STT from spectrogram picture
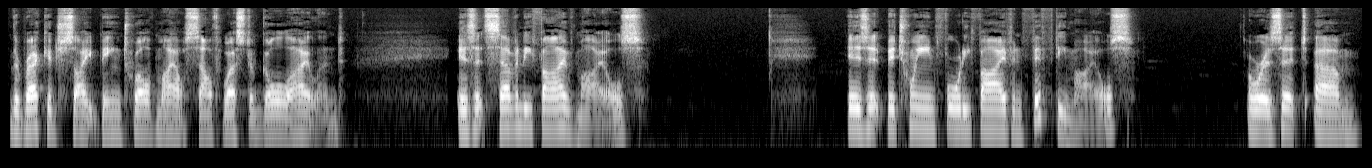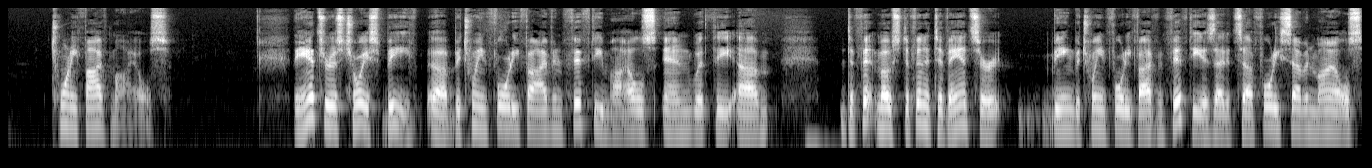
the wreckage site being 12 miles southwest of Gull Island? Is it 75 miles? Is it between 45 and 50 miles? Or is it um, 25 miles? The answer is choice B, uh, between 45 and 50 miles, and with the um, most definitive answer being between 45 and 50 is that it's uh, 47 miles.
